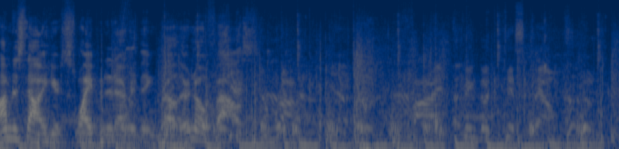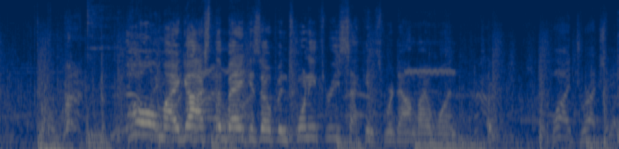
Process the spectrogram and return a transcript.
I'm just out here swiping at everything, bro. There are no fouls. the rock. Five finger discount. Oh my gosh, the bank is open. 23 seconds. We're down by one. Clyde Drexler.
